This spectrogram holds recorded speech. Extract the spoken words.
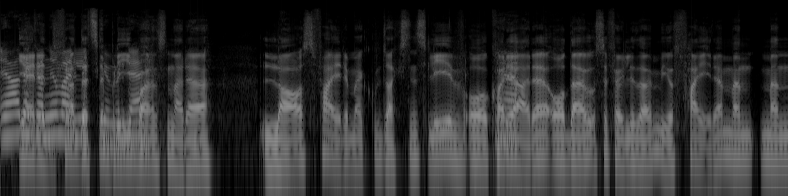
Ja, det Jeg er redd for at dette skummelt, blir bare en sånn derre La oss feire Michael Jacksons liv og karriere. Og det er jo selvfølgelig det er mye å feire, men, men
